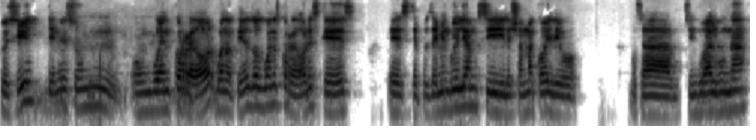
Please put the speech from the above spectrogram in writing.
Pues sí, tienes un, un buen corredor. Bueno, tienes dos buenos corredores que es este, pues Damien Williams y LeSean McCoy, digo. O sea, sin duda alguna,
